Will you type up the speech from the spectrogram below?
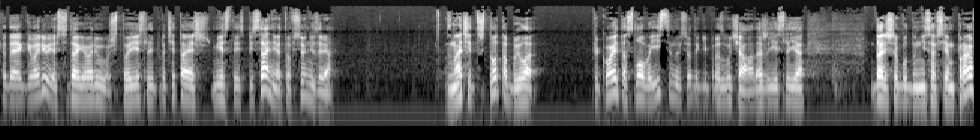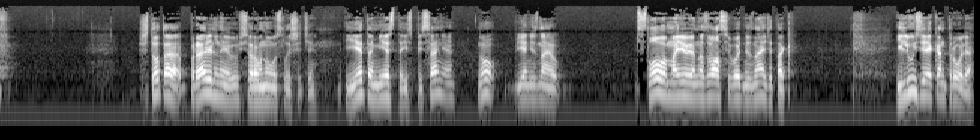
когда я говорю, я всегда говорю, что если прочитаешь место из Писания, то все не зря. Значит, что-то было, какое-то слово истины все-таки прозвучало. Даже если я дальше буду не совсем прав, что-то правильное вы все равно услышите. И это место из Писания, ну, я не знаю, слово мое я назвал сегодня, знаете, так, иллюзия контроля.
